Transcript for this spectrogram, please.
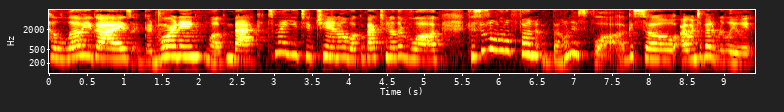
Hello, you guys. Good morning. Welcome back to my YouTube channel. Welcome back to another vlog. This is a little fun bonus vlog. So, I went to bed really late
